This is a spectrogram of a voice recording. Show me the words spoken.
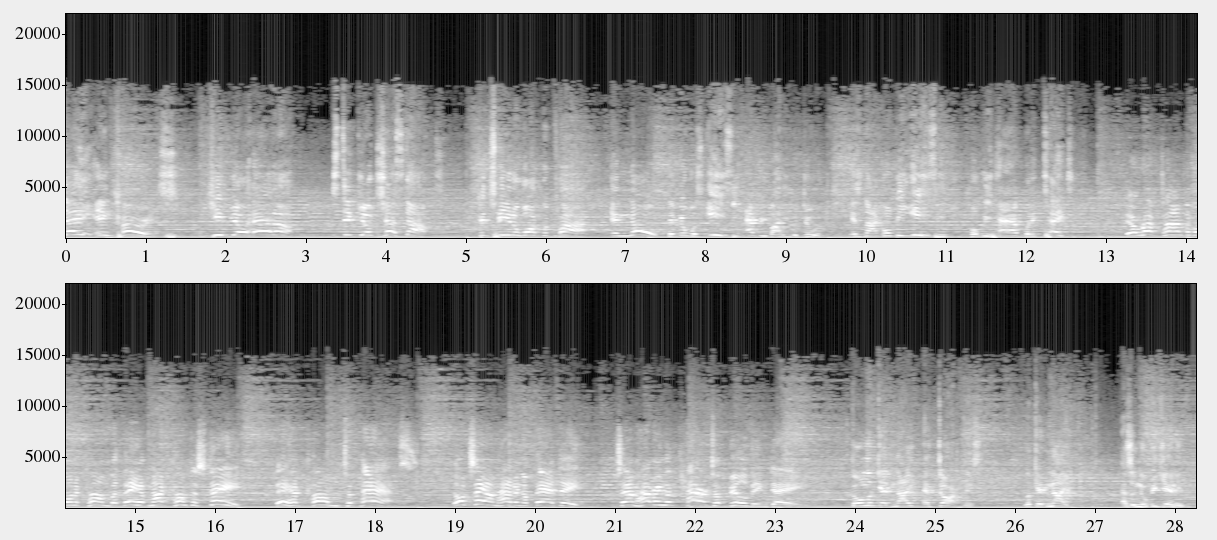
Stay encouraged. Keep your head up. Stick your chest out. Continue to walk with pride. And know if it was easy, everybody would do it. It's not going to be easy, but we have what it takes. Their rough times are going to come, but they have not come to stay. They have come to pass. Don't say I'm having a bad day. Say I'm having a character building day. Don't look at night as darkness. Look at night as a new beginning.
